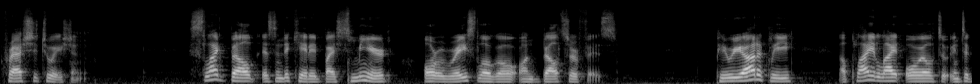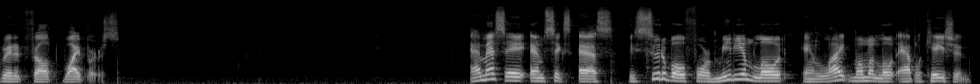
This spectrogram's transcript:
crash situation. Slack belt is indicated by smeared or erased logo on belt surface. Periodically, apply light oil to integrated felt wipers. MSA M6S is suitable for medium load and light moment load application.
